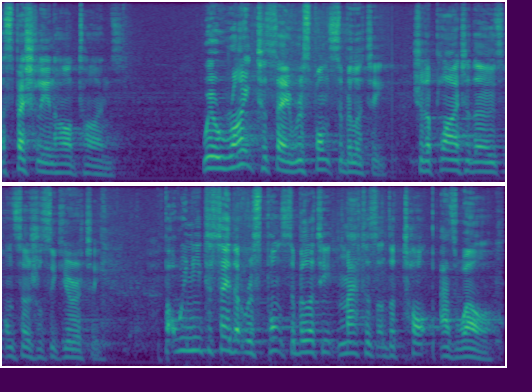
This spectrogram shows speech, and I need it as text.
especially in hard times. We're right to say responsibility should apply to those on social security. But we need to say that responsibility matters at the top as well.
